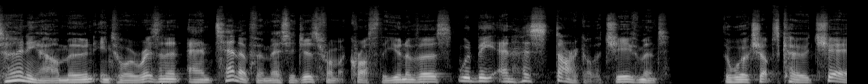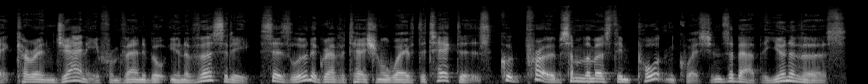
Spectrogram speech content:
Turning our moon into a resonant antenna for messages from across the universe would be an historical achievement. The workshop's co-chair, Karan Jani from Vanderbilt University, says lunar gravitational wave detectors could probe some of the most important questions about the universe,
